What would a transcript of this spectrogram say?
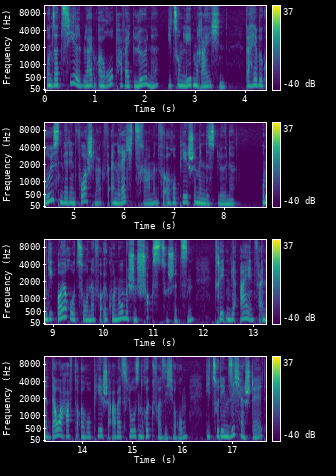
Unser Ziel bleiben europaweit Löhne, die zum Leben reichen. Daher begrüßen wir den Vorschlag für einen Rechtsrahmen für europäische Mindestlöhne. Um die Eurozone vor ökonomischen Schocks zu schützen, treten wir ein für eine dauerhafte europäische Arbeitslosenrückversicherung, die zudem sicherstellt,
